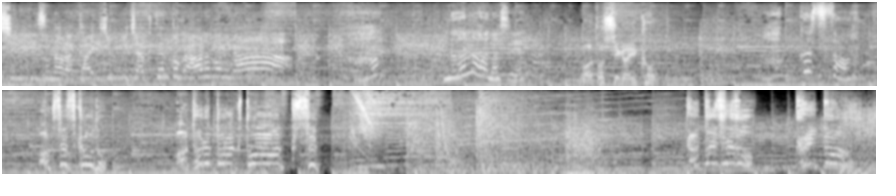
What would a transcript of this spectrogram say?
シリーズなら怪獣に弱点とかあるのにな。は？何の話？ー私が行こう。クスさんアクセスコード。バトルトラクトンマックス。合体するぞ。グリッドマン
